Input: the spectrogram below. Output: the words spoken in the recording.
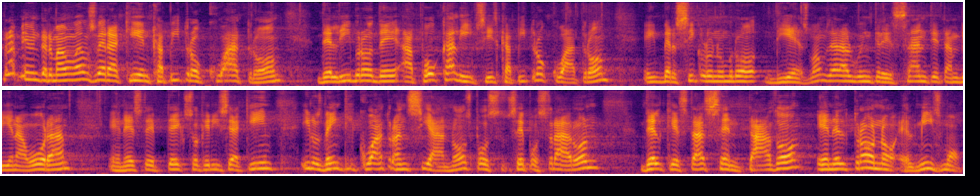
Rápidamente, hermanos, vamos a ver aquí en capítulo 4 del libro de Apocalipsis, capítulo 4, en versículo número 10. Vamos a ver algo interesante también ahora en este texto que dice aquí, y los 24 ancianos se postraron del que está sentado en el trono, el mismo,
